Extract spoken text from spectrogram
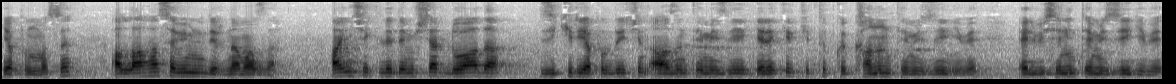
yapılması Allah'a sevimlidir namazda. Aynı şekilde demişler dua da zikir yapıldığı için ağzın temizliği gerekir ki tıpkı kanın temizliği gibi, elbisenin temizliği gibi,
